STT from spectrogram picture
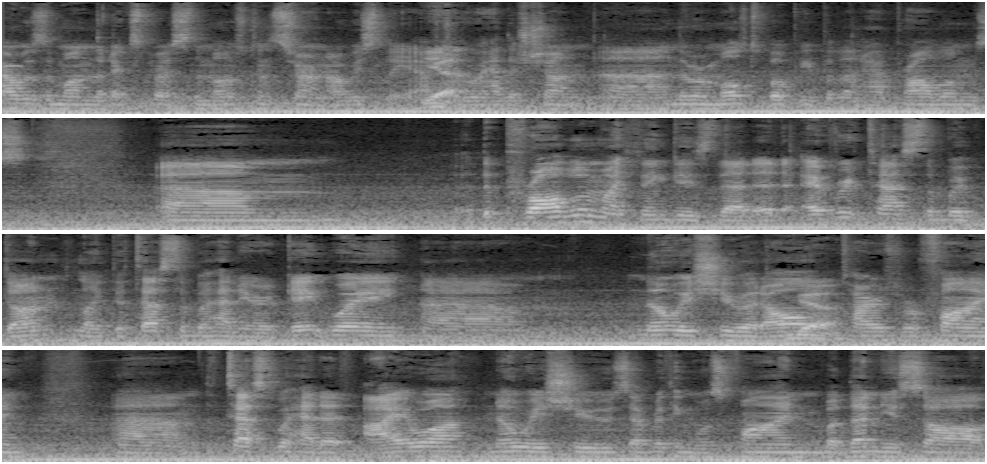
I was the one that expressed the most concern, obviously, after Yeah. we had the shunt. Uh, and there were multiple people that had problems. Um, the problem, I think, is that at every test that we've done, like the test that we had here at Gateway, um, no issue at all. Yeah. Tires were fine. Um, the test we had at Iowa, no issues. Everything was fine. But then you saw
